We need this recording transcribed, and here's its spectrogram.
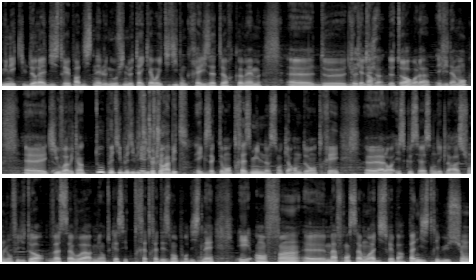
Une équipe de rêve distribuée par Disney, le nouveau film de Taika Waititi, donc réalisateur quand même euh, de, duquel Thor. déjà De Thor, voilà, évidemment, euh, qui ouvre avec un tout petit, petit, petit. Et Jojo Rabbit. Exactement, 13 942 entrées. Euh, alors, est-ce que ces récentes déclarations lui ont fait du tort? Va savoir, mais en tout cas, c'est très très décevant pour Disney. Et enfin, euh, Ma France à moi, distribué par Pan Distribution,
